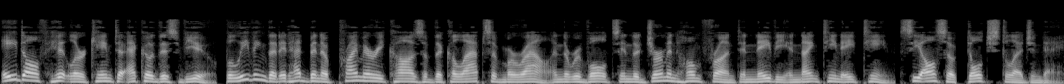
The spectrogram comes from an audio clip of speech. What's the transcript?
Adolf Hitler came to echo this view, believing that it had been a primary cause of the collapse of morale and the revolts in the German home front and navy in 1918 see also, Dolchstoßlegende.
